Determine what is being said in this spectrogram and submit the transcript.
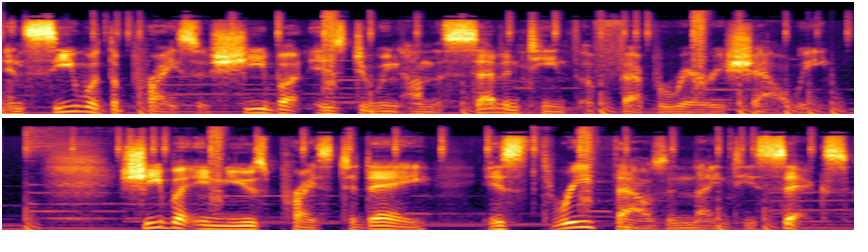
and see what the price of Shiba is doing on the 17th of February, shall we? Shiba Inu's price today is 3,096,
